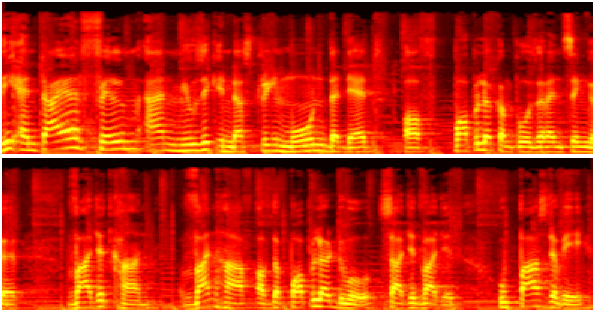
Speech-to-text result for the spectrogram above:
The entire film and music industry mourned the death of popular composer and singer Wajid Khan, one half of the popular duo Sajid Wajid, who passed away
